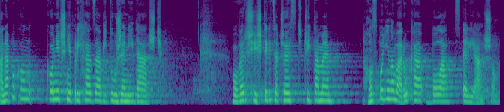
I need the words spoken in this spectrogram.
A napokon konečne prichádza vytúžený dážď. Vo verši 46 čítame, hospodinová ruka bola s Eliášom.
